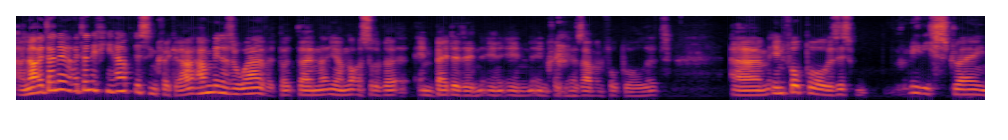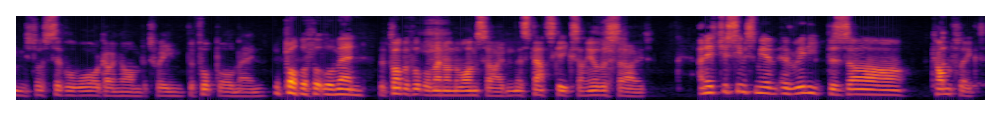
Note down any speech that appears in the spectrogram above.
And I don't know. I don't know if you have this in cricket. I haven't been as aware of it, but then you know, I'm not as sort of embedded in, in, in, cricket as I'm in football. That um, in football there's this really strange sort of civil war going on between the football men, the proper football men, the proper football men on the one side, and the stats geeks on the other side. And it just seems to me a, a really bizarre conflict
